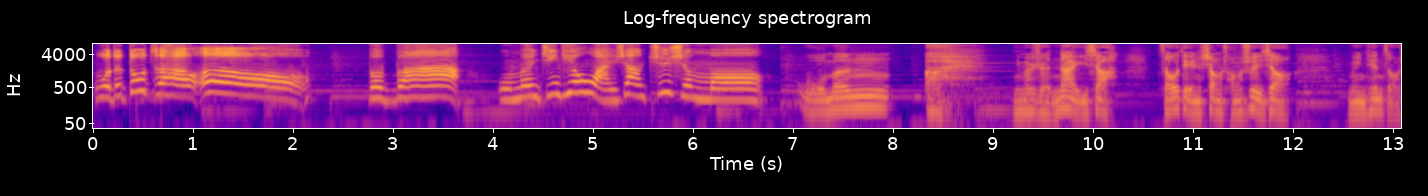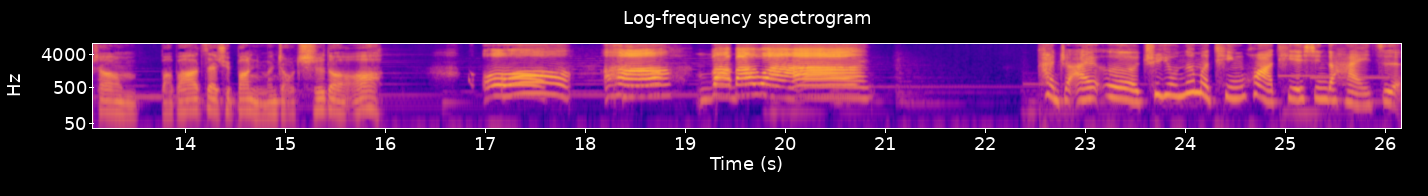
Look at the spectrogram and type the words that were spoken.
我的肚子好饿哦！爸爸，我们今天晚上吃什么？我们，唉。你们忍耐一下，早点上床睡觉。明天早上爸爸再去帮你们找吃的啊。哦，好，爸爸晚安。看着挨饿却又那么听话贴心的孩子，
